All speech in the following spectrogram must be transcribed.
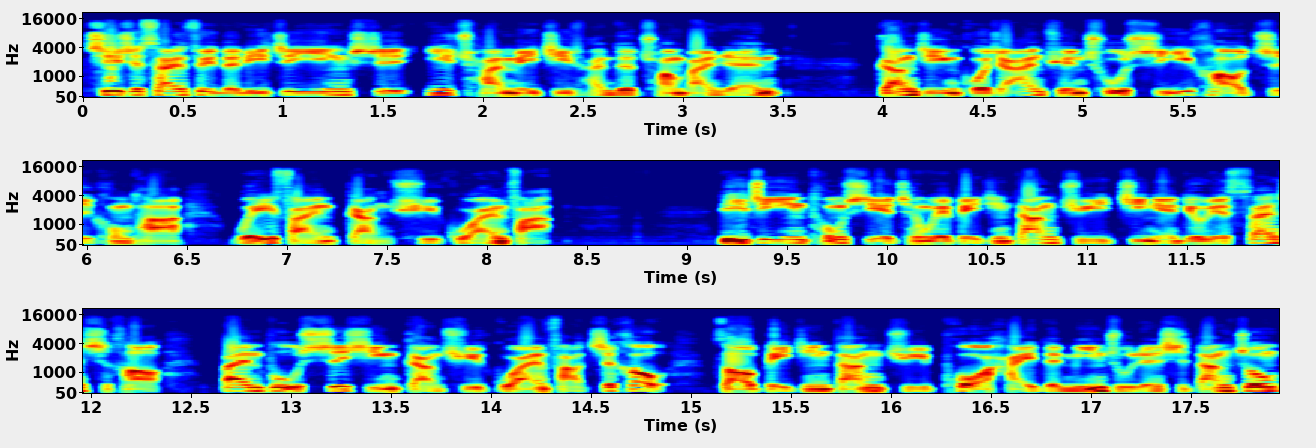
七十三岁的黎智英是一传媒集团的创办人，港警国家安全处十一号指控他违反港区国安法。黎智英同时也成为北京当局今年六月三十号。颁布施行港区国安法之后，遭北京当局迫害的民主人士当中，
